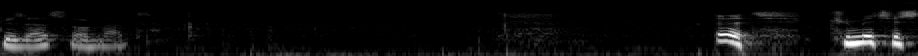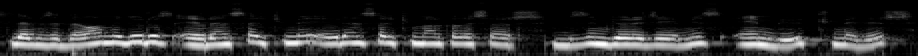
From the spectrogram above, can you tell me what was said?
Güzel sorulardı. Evet, küme çeşitlerimize devam ediyoruz. Evrensel küme, evrensel küme arkadaşlar bizim göreceğimiz en büyük kümedir.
